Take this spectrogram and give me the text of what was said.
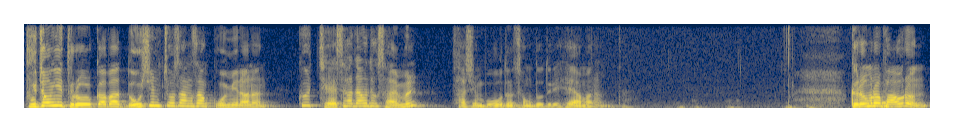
부정이 들어올까 봐 노심초사 항상 고민하는 그 제사장적 삶을 사실 모든 성도들이 해야만 합니다. 그러므로 바울은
